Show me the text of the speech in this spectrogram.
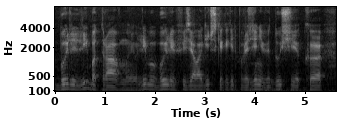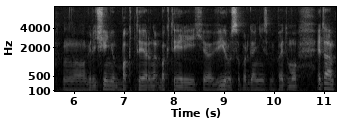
были либо травмы, либо были физиологические какие-то повреждения, ведущие к увеличению бактер... бактерий, э, вирусов в организме. Поэтому это,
